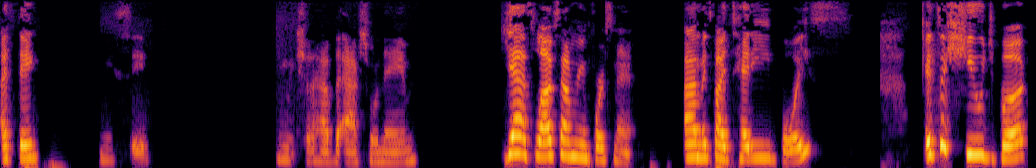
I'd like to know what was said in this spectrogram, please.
I think. Let me see. Make sure I have the actual name. Yes, live sound reinforcement. Um, it's by Teddy Boyce. It's a huge book,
